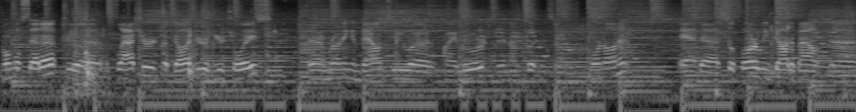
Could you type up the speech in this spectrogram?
Normal setup to a flasher, a dodger of your choice. Then I'm running them down to uh, my lure. Then I'm putting some corn on it. And uh, so far we've got about uh,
